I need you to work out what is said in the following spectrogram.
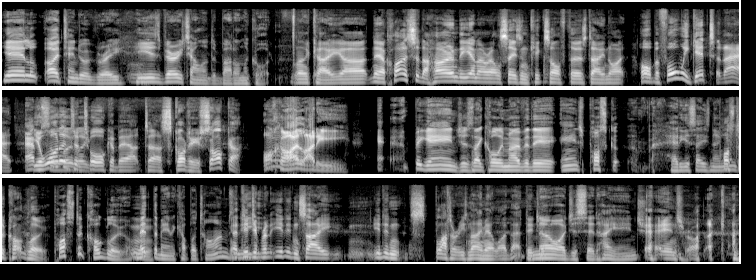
yeah, look, I tend to agree. Mm. He is very talented, but on the court. Okay, uh, now closer to home, the NRL season kicks off Thursday night. Oh, before we get to that, you wanted to talk about uh, Scottish soccer. Okay, laddie. Big Ange, as they call him over there. Ange Posca. How do you say his name? Postecoglou. Postecoglou. I met hmm. the man a couple of times. Now, did he- you? You didn't say you didn't splutter his name out like that, did you? No, I just said, hey, Ange. Ange, right? Okay.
